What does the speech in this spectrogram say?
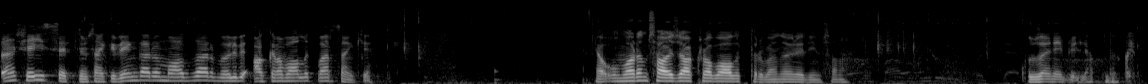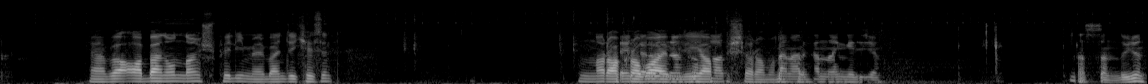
Ben şey hissettim sanki Rengar ve Mazhar böyle bir akrabalık var sanki. Ya umarım sadece akrabalıktır ben öyle diyeyim sana. Kuzey Nebril yaptı. Yani ben, ben ondan şüpheliyim yani bence kesin Bunlar akraba önden evliliği yapmışlar amına Ben koyayım. arkandan geleceğim. Aslan duydun?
